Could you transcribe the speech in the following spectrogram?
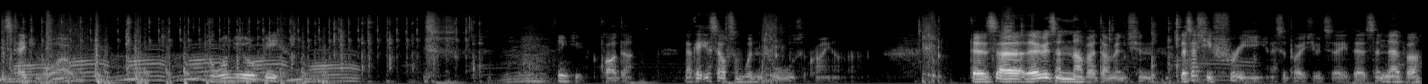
It's taking a while. I want your beef. Thank you. Well done. Now get yourself some wooden tools for crying out loud. There's uh, there is another dimension. There's actually three, I suppose you would say. There's the Nether,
